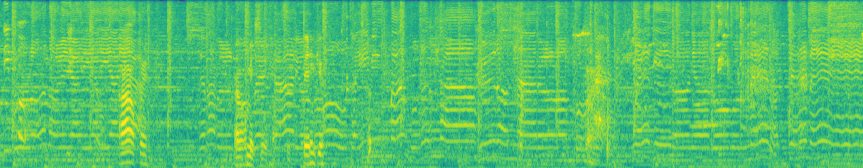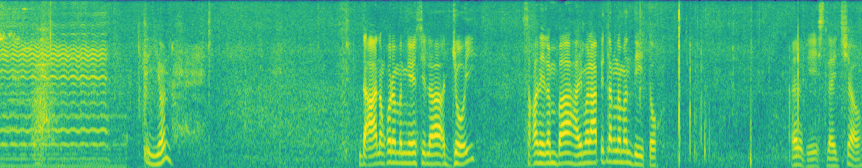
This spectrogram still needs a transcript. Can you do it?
Hindi po. Ah, okay. Kala ko may suka. Thank you. Iyon. Daanan ko naman ngayon sila Joy sa kanilang bahay. Malapit lang naman dito. Ayun, nag-slide siya oh.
